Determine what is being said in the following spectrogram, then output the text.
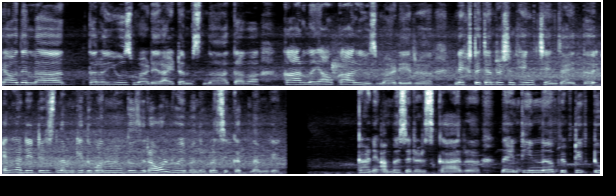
ಯಾವುದೆಲ್ಲ ಥರ ಯೂಸ್ ಮಾಡಿರೋ ಐಟಮ್ಸ್ನ ಅಥವಾ ಕಾರ್ನ ಯಾವ ಕಾರ್ ಯೂಸ್ ಮಾಡಿರು ನೆಕ್ಸ್ಟ್ ಜನ್ರೇಷನ್ ಹೆಂಗೆ ಚೇಂಜ್ ಆಯಿತು, ಎಲ್ಲ ಡೀಟೇಲ್ಸ್ ನಮ್ಗೆ ಇದು ಒಂದು ರೌಂಡ್ ಹೋಗಿ ಕೂಡ ಸಿಕ್ಕತ್ತೆ ನಮಗೆ. ಕಾಣೆ Ambassadors car nineteen fifty two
